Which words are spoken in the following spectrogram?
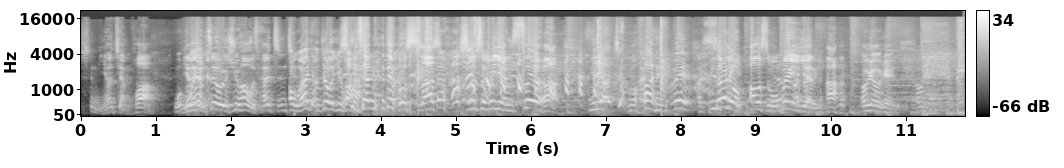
是你要讲话。你要讲最后一句话，我才真。哦，我要讲最后一句话。你在面对我使啊使什么眼色啊？你要讲话，你被你在给我抛什么媚眼啊？OK OK OK。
